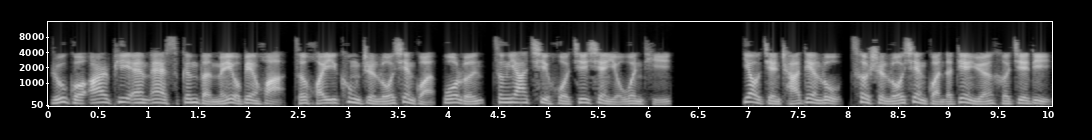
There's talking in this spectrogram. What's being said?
如果 RPMs 根本没有变化，则怀疑控制螺线管、涡轮、增压器或接线有问题。要检查电路，测试螺线管的电源和接地。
